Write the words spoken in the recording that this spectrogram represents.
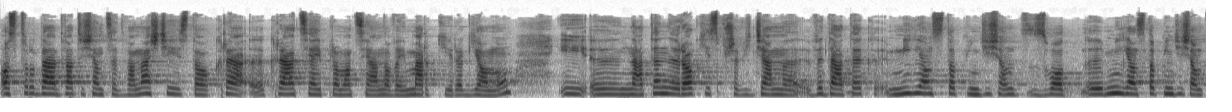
Ostruda 2012 jest to krea- kreacja i promocja nowej marki regionu i na ten rok jest przewidziany wydatek 1 150 milion 150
